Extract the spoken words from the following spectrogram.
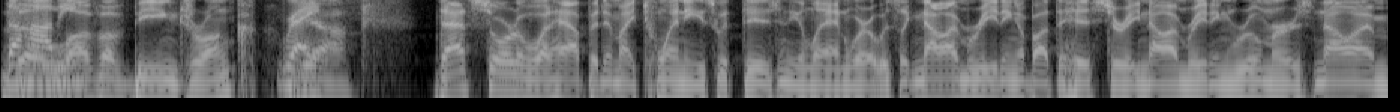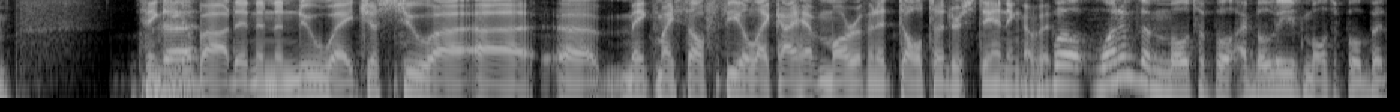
The the, love of being drunk. Right. Yeah. That's sort of what happened in my 20s with Disneyland, where it was like, now I'm reading about the history. Now I'm reading rumors. Now I'm thinking The- about it in a new way just to uh, uh, uh, make myself feel like I have more of an adult understanding of it. Well, one of the multiple, I believe multiple, but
